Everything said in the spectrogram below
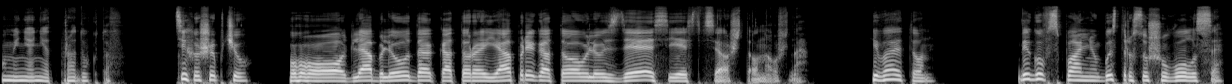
У меня нет продуктов. Тихо шепчу. «О, для блюда, которое я приготовлю, здесь есть все, что нужно». Кивает он. Бегу в спальню, быстро сушу волосы,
